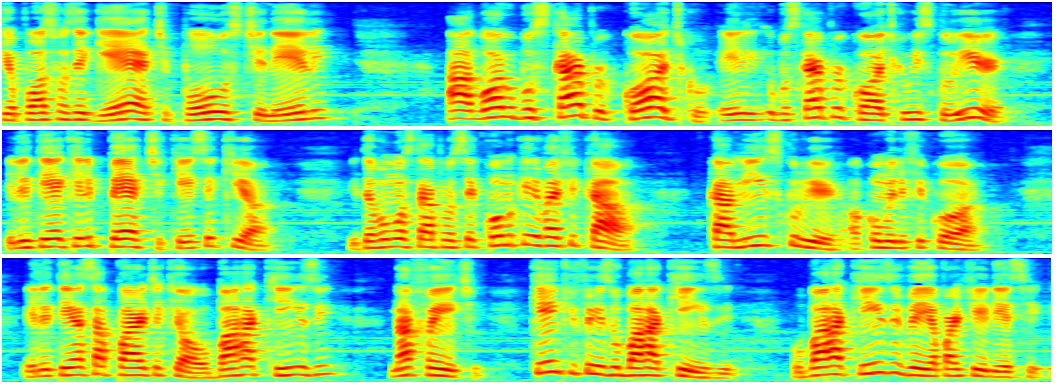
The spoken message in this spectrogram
que eu posso fazer get, post nele. Agora, o buscar por código, ele, o buscar por código e o excluir ele tem aquele pet, que é esse aqui, ó. Então eu vou mostrar para você como que ele vai ficar, ó. Caminho excluir, ó como ele ficou, ó. Ele tem essa parte aqui, ó, o barra 15 na frente. Quem que fez o barra 15? O barra 15 veio a partir desse.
